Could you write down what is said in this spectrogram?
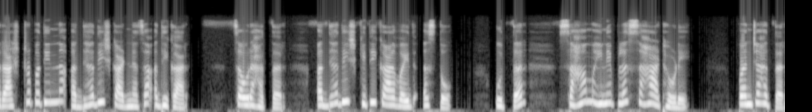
राष्ट्रपतींना अध्यादेश काढण्याचा अधिकार. चौऱ्याहत्तर. अध्यादेश किती काळ वैध असतो? उत्तर सहा महिने प्लस सहा आठवडे. पंचाहत्तर.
